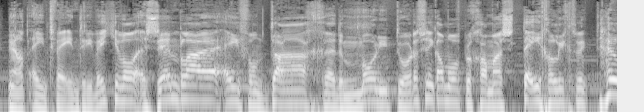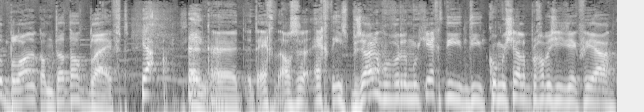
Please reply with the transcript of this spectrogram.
Nederland 1, 2 en 3. Weet je wel, Zembla, Eén Vandaag, uh, De Monitor. Dat vind ik allemaal programma's. Tegenlicht vind ik heel belangrijk omdat dat blijft. Ja, zeker. En, het echt, als er echt iets bezuinigd moet worden, dan moet je echt die, die commerciële programma's die denken van ja...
